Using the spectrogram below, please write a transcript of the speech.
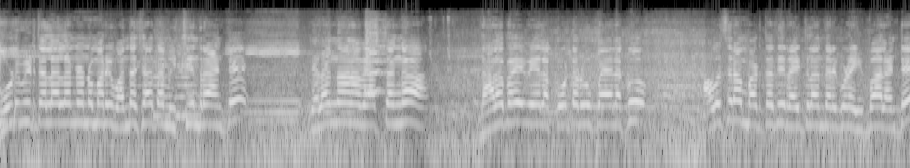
మూడు విడతలలో మరి వంద శాతం ఇచ్చిండ్రా అంటే తెలంగాణ వ్యాప్తంగా నలభై వేల కోట్ల రూపాయలకు అవసరం పడుతుంది రైతులందరికీ కూడా ఇవ్వాలంటే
